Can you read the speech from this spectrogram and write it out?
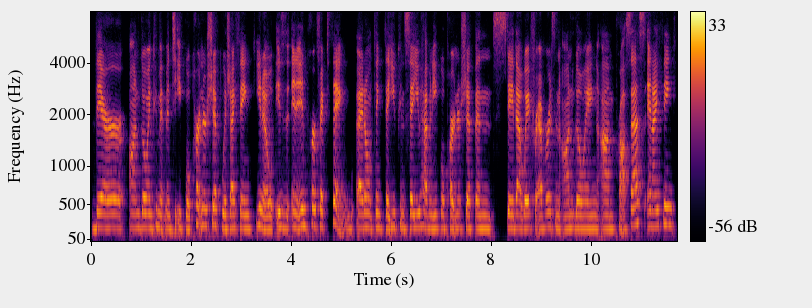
their ongoing commitment to equal partnership, which I think, you know, is an imperfect thing. I don't think that you can say you have an equal partnership and stay that way forever. It's an ongoing um, process. And I think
